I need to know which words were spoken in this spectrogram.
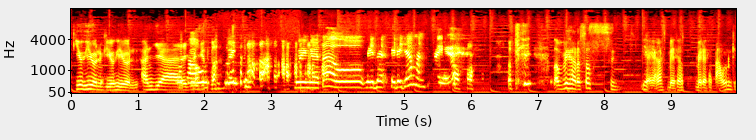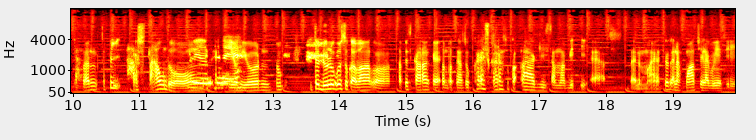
Kyuhyun Kyuhyun. Anjay Gak gue tahu gue nggak tahu beda beda zaman kita ya. Tapi tapi harusnya ya ya beda beda setahun kita kan tapi harus tahu dong. Iya, bener ya. Itu, dulu gue suka banget loh. Tapi sekarang kayak tempat nggak suka eh sekarang suka lagi sama BTS dan itu enak banget sih lagunya sih.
